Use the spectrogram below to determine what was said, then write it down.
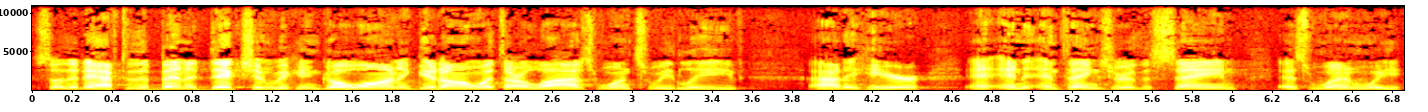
so that after the benediction we can go on and get on with our lives once we leave out of here and, and, and things are the same as when we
